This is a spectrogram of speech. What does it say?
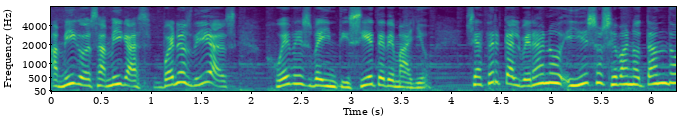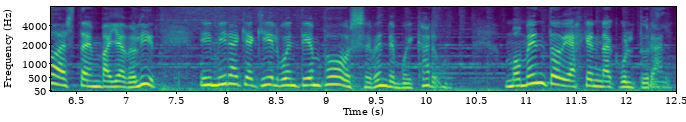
Amigos, amigas, buenos días. Jueves 27 de mayo. Se acerca el verano y eso se va notando hasta en Valladolid. Y mira que aquí el buen tiempo se vende muy caro. Momento de agenda cultural.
